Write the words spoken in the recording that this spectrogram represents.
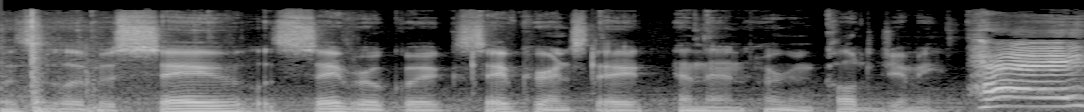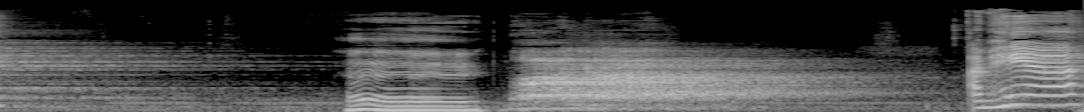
let's, let's just save. Let's save real quick. Save current state, and then we're gonna call to Jimmy. Hey, Hey. I'm here.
